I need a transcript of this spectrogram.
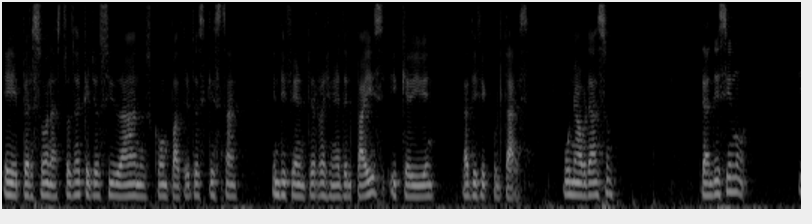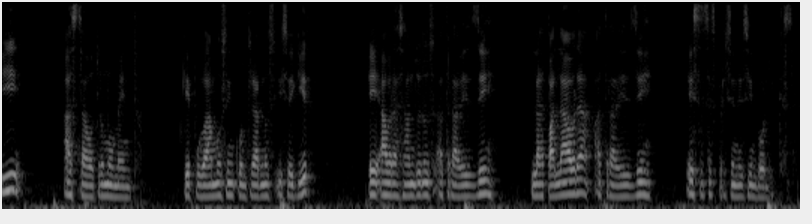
eh, personas, todos aquellos ciudadanos, compatriotas que están en diferentes regiones del país y que viven las dificultades. Un abrazo grandísimo y hasta otro momento, que podamos encontrarnos y seguir eh, abrazándonos a través de la palabra, a través de estas expresiones simbólicas.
